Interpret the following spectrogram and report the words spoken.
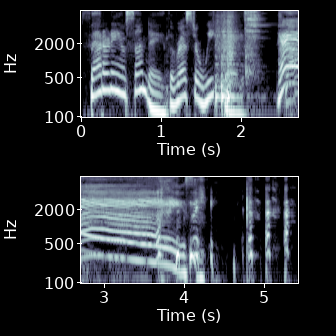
Saturday and Sunday. The rest are weekdays. Hey! See?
